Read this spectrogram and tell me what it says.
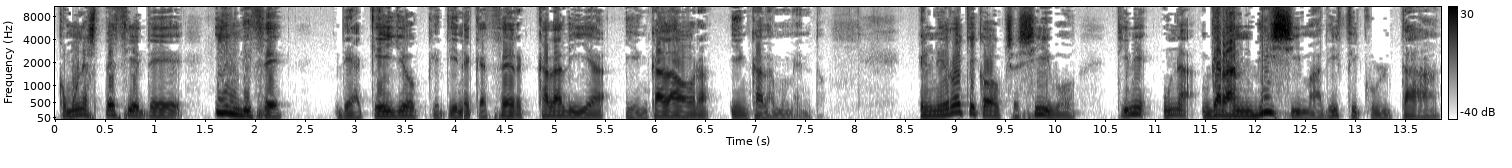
como una especie de índice de aquello que tiene que hacer cada día y en cada hora y en cada momento. El neurótico obsesivo tiene una grandísima dificultad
